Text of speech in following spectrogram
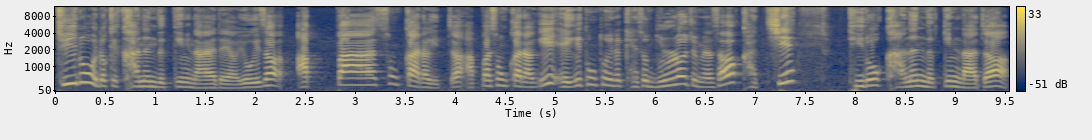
뒤로 이렇게 가는 느낌이 나야 돼요. 여기서 아빠 손가락 있죠? 아빠 손가락이 애기 통통이를 계속 눌러주면서 같이 뒤로 가는 느낌 나죠?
